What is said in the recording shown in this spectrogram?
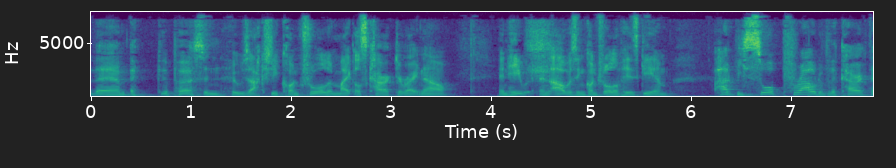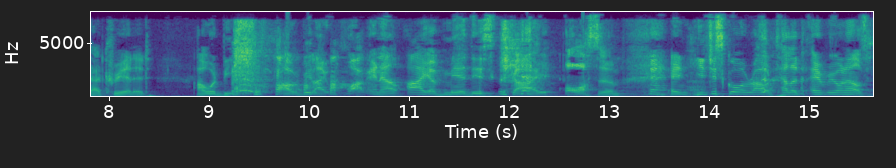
the the person who's actually controlling Michael's character right now, and he and I was in control of his game, I'd be so proud of the character I'd created. I would be, I would be like, fucking hell, I have made this guy awesome. And you just go around telling everyone else,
